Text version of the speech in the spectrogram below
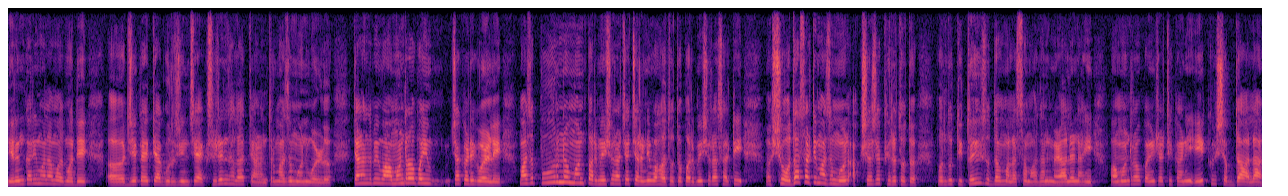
निरंकारी मला म- मध्ये जे काही त्या गुरुजींचे ॲक्सिडेंट झाला त्यानंतर माझं मन वळलं. त्यानंतर मी वामनराव पैच्याकडे वळले. माझं पूर्ण मन परमेश्वराच्या चरणी वाहत होतं. परमेश्वरासाठी शोधासाठी माझं मन अक्षरशः फिरत होतं. परंतु तिथंही सुद्धा मला समाधान मिळालं नाही. वामनराव पैंच्या ठिकाणी एक शब्द आला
